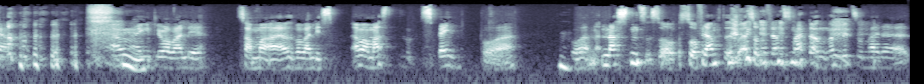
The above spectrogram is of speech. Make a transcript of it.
Ja. Jeg var egentlig var veldig samme. Jeg var, veldig, jeg var mest spent på, på Nesten så, så, så frem til det. Jeg så frem til smertene, men litt sånn der, eh,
